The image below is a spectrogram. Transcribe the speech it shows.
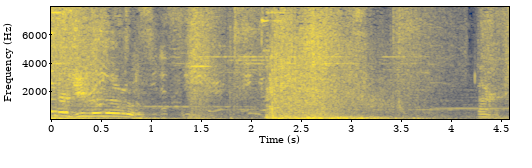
Synergy Lulu! See the fear in your Alright.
